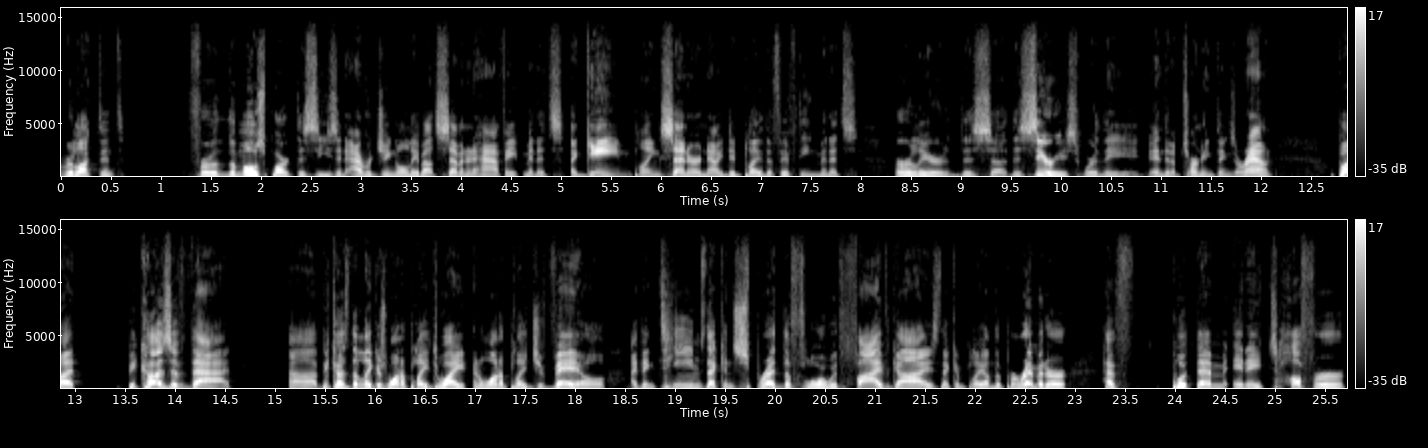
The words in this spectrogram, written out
reluctant for the most part this season, averaging only about seven and a half, eight minutes a game playing center. Now he did play the 15 minutes earlier this uh, this series where they ended up turning things around, but because of that, uh, because the Lakers want to play Dwight and want to play JaVale, I think teams that can spread the floor with five guys that can play on the perimeter have put them in a tougher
